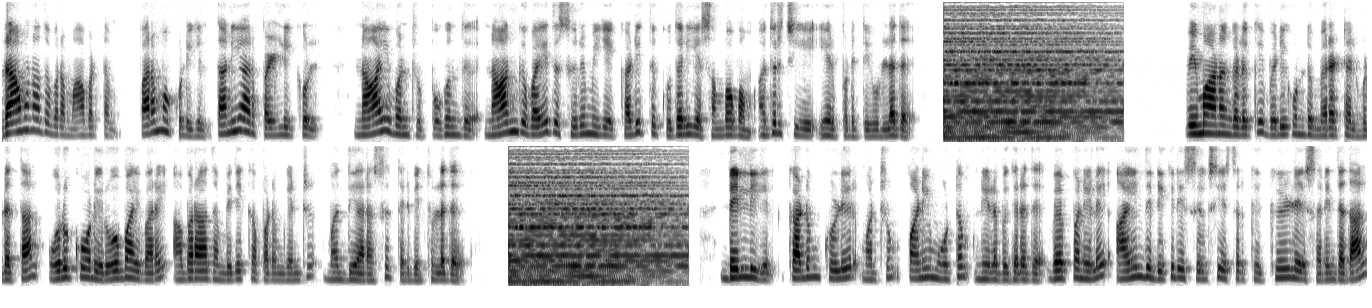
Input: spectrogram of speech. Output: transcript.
ராமநாதபுரம் மாவட்டம் பரமக்குடியில் தனியார் பள்ளிக்குள் நாய் ஒன்று புகுந்து நான்கு வயது சிறுமியை கடித்து குதறிய சம்பவம் அதிர்ச்சியை ஏற்படுத்தியுள்ளது. விமானங்களுக்கு வெடிகுண்டு மிரட்டல் விடுத்தால் ஒரு கோடி ரூபாய் வரை அபராதம் விதிக்கப்படும் என்று மத்திய அரசு தெரிவித்துள்ளது. டெல்லியில் கடும் குளிர் மற்றும் பனிமூட்டம் நிலவுகிறது. வெப்பநிலை ஐந்து டிகிரி செல்சியஸிற்கு கீழே சரிந்ததால்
